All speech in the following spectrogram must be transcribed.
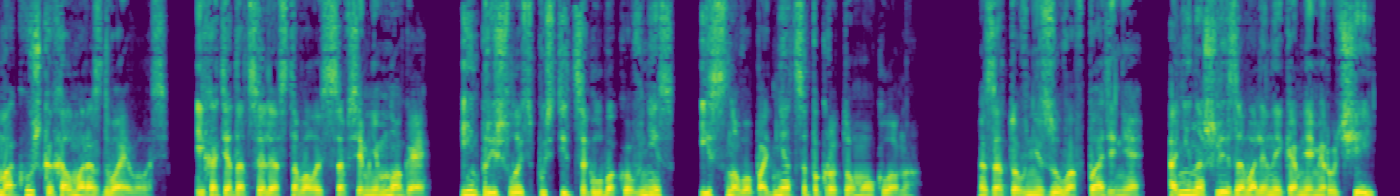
Макушка холма раздваивалась, и хотя до цели оставалось совсем немного, им пришлось спуститься глубоко вниз и снова подняться по крутому уклону. Зато внизу, во впадине, они нашли заваленный камнями ручей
